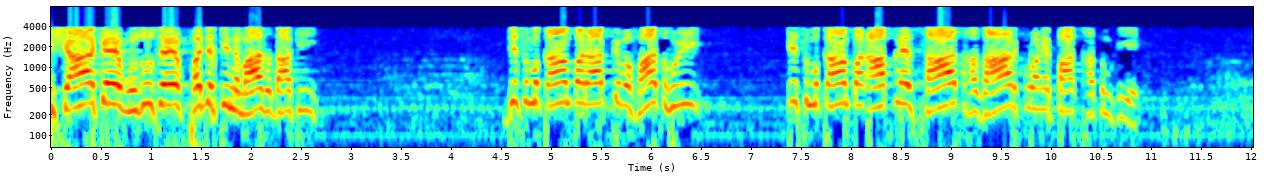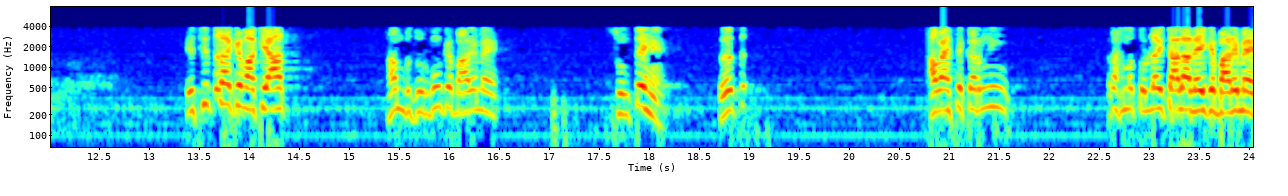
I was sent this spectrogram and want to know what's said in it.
عشاء کے وضو سے فجر کی نماز ادا کی جس مقام پر آپ کی وفات ہوئی اس مقام پر آپ نے سات ہزار قرآن پاک ختم کیے اسی طرح کے واقعات ہم بزرگوں کے بارے میں سنتے ہیں اب ایسے کرنی رحمت اللہ تعالی علیہ کے بارے میں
